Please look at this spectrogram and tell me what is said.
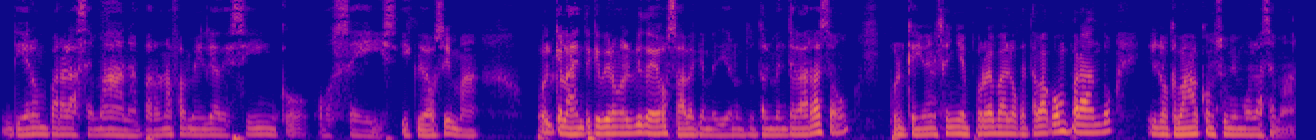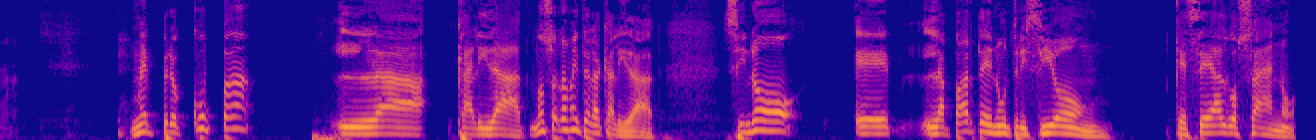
dieron para la semana, para una familia de cinco o seis, y cuidado sin más, porque la gente que vieron el video sabe que me dieron totalmente la razón, porque yo enseñé pruebas de lo que estaba comprando y lo que van a consumir la semana. me preocupa la calidad, no solamente la calidad, sino eh, la parte de nutrición, que sea algo sano,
